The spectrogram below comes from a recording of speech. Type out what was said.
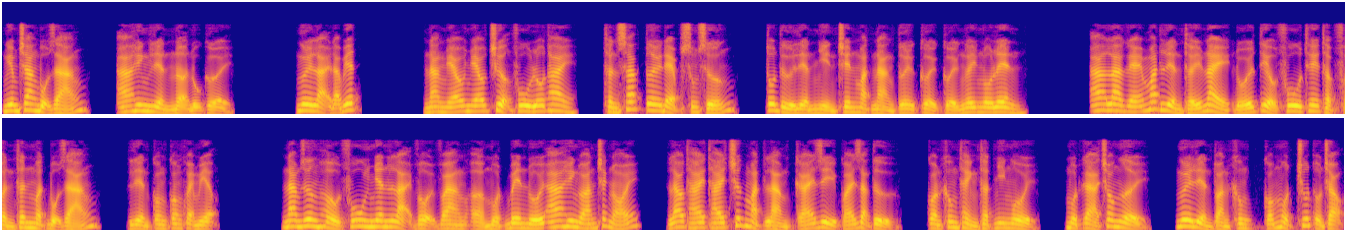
nghiêm trang bộ dáng, A Hinh liền nở nụ cười. Ngươi lại đã biết. Nàng nhéo nhéo trượng phu lỗ thai, thần sắc tươi đẹp sung sướng, tôn tử liền nhìn trên mặt nàng tươi cười cười ngây ngô lên. A la ghé mắt liền thấy này đối tiểu phu thê thập phần thân mật bộ dáng, liền cong cong khỏe miệng. Nam Dương hầu phu nhân lại vội vàng ở một bên đối A Hinh đoán trách nói, lao thái thái trước mặt làm cái gì quái dạng tử, còn không thành thật nhi ngồi, một gả cho người, ngươi liền toàn không có một chút ổn trọng.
